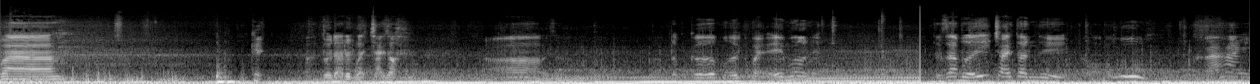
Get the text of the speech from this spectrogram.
Và ok tôi đã được lại chạy rồi. À, động cơ mới có vẻ êm hơn đấy. Thực ra với Triton thì uh, khá hay.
